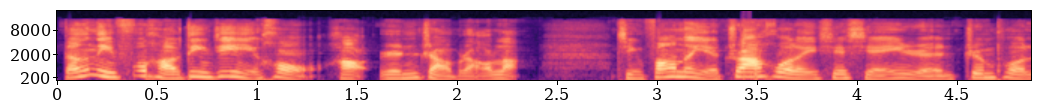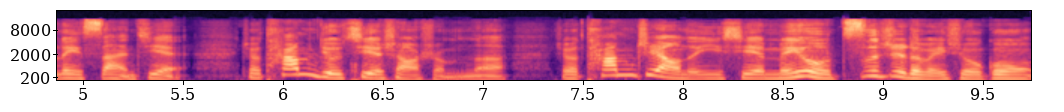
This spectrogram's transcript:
等你付好定金以后，好人找不着了。警方呢也抓获了一些嫌疑人，侦破类似案件。就他们就介绍什么呢？就他们这样的一些没有资质的维修工，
